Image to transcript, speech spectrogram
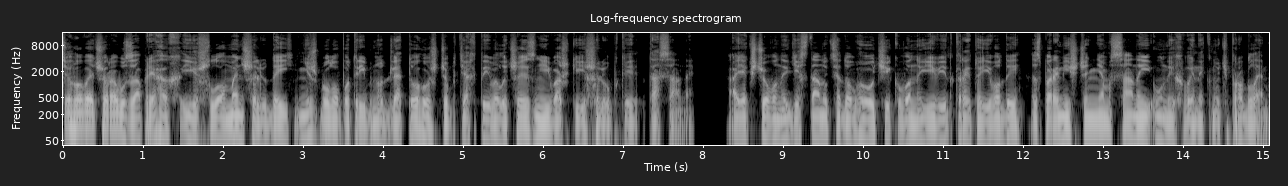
Цього вечора у запрягах йшло менше людей, ніж було потрібно для того, щоб тягти величезні й важкі шлюбки та сани. А якщо вони дістануться довгоочікуваної відкритої води, з переміщенням саней у них виникнуть проблеми.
